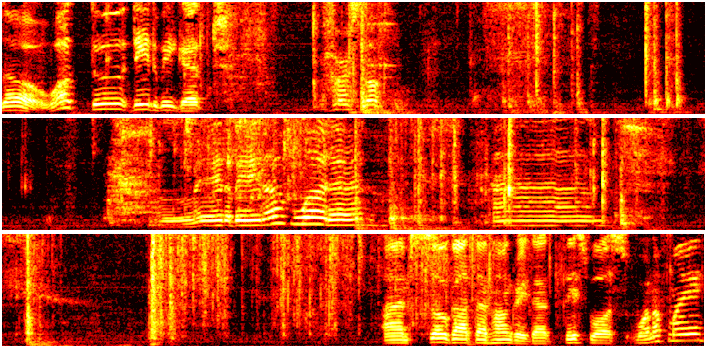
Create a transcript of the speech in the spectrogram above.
So, what do, did we get? First off, a little bit of water and I'm so goddamn hungry that this was one of my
